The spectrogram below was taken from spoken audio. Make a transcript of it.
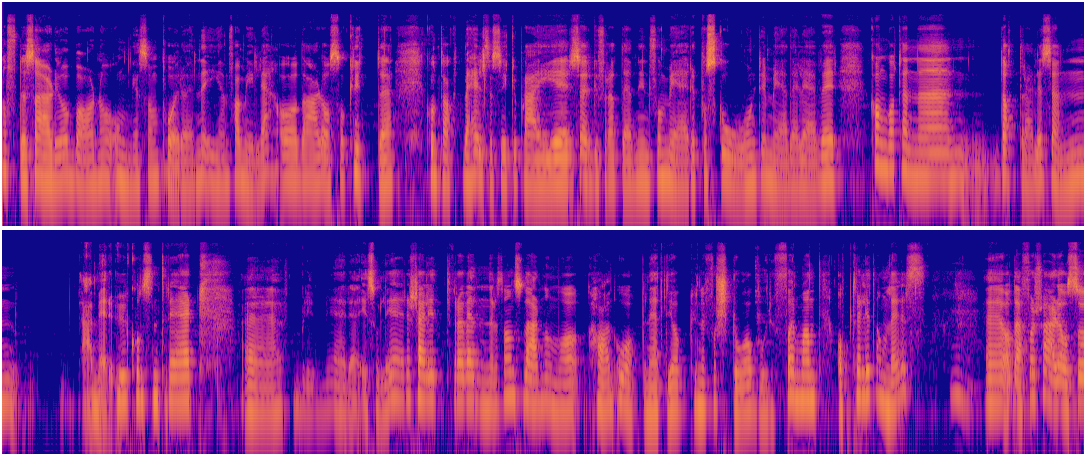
Ofte så er det jo barn og unge som pårørende i en familie. Og da er det også å knytte kontakt med helsesykepleier, sørge for at den informerer på skolen til medelever. Kan godt hende dattera eller sønnen er mer ukonsentrert. Eh, blir mer, isolerer seg litt fra venner og sånn. Så da er det noe med å ha en åpenhet i å kunne forstå hvorfor man opptrer litt annerledes. Eh, og Derfor så er det også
